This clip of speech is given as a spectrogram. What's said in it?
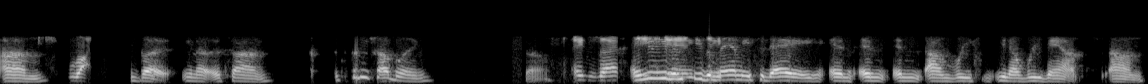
Um, right. But you know, it's um, it's pretty troubling. So exactly. And you even and, see the mammy today in in in um re you know revamps. Um,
